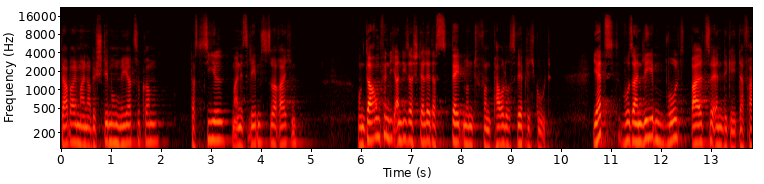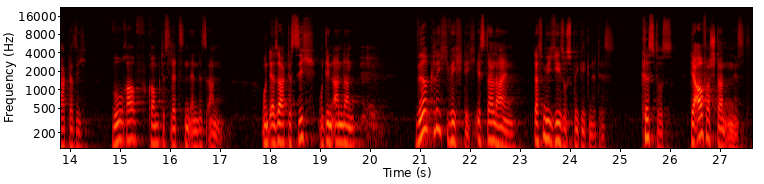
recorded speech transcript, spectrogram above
dabei meiner Bestimmung näher zu kommen, das Ziel meines Lebens zu erreichen? Und darum finde ich an dieser Stelle das Statement von Paulus wirklich gut. Jetzt, wo sein Leben wohl bald zu Ende geht, da fragt er sich, worauf kommt es letzten Endes an? Und er sagt es sich und den anderen, Wirklich wichtig ist allein, dass mir Jesus begegnet ist. Christus, der auferstanden ist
